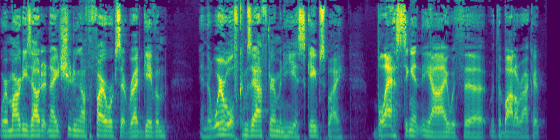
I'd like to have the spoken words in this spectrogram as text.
where Marty's out at night shooting off the fireworks that Red gave him, and the werewolf comes after him and he escapes by blasting it in the eye with the with the bottle rocket.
